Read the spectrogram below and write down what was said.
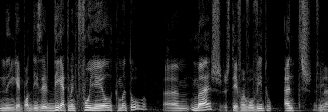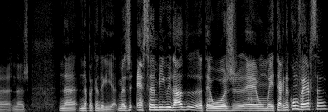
ninguém pode dizer diretamente que foi ele que matou, hum, mas esteve envolvido antes na, nas- na, na pancadaria. Mas essa ambiguidade, até hoje, é uma eterna conversa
